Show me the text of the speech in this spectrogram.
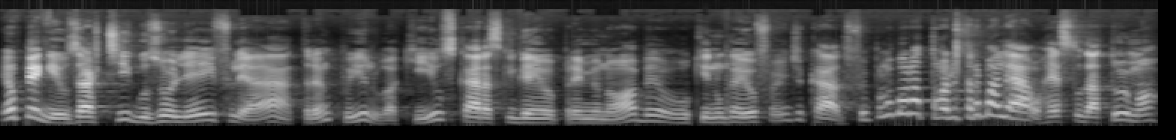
Eu peguei os artigos, olhei e falei: ah, tranquilo, aqui os caras que ganhou o prêmio Nobel, o que não ganhou foi indicado. Fui para o laboratório trabalhar, o resto da turma ó,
